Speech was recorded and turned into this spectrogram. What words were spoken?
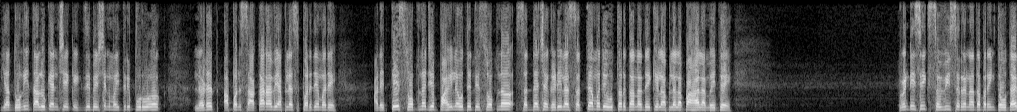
या दोन्ही तालुक्यांची एक एक्झिबिशन मैत्रीपूर्वक लढत आपण साकारावी आपल्या स्पर्धेमध्ये. आणि ते स्वप्न जे पाहिलं होतं ते स्वप्न सध्याच्या घडीला सत्यामध्ये उतरताना देखील आपल्याला पाहायला मिळतंय. ट्वेंटी सिक्स सव्वीस रन आतापर्यंत होत आहेत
